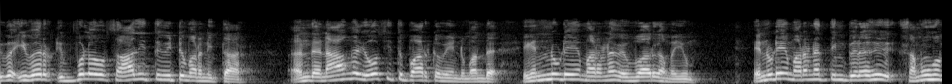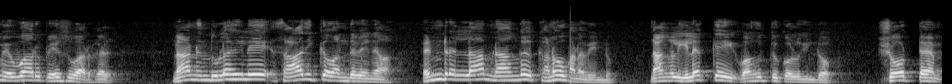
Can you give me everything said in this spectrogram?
இவ இவர் இவ்வளவு சாதித்து விட்டு மரணித்தார். அந்த நாங்கள் யோசித்து பார்க்க வேண்டும். அந்த என்னுடைய மரணம் எவ்வாறு அமையும்? என்னுடைய மரணத்தின் பிறகு சமூகம் எவ்வாறு பேசுவார்கள்? நான் இந்த உலகிலே சாதிக்க வந்தவேனா? என்றெல்லாம் நாங்கள் கனவு காண வேண்டும். நாங்கள் இலக்கை வகுத்து கொள்கின்றோம். ஷார்ட் டேர்ம்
